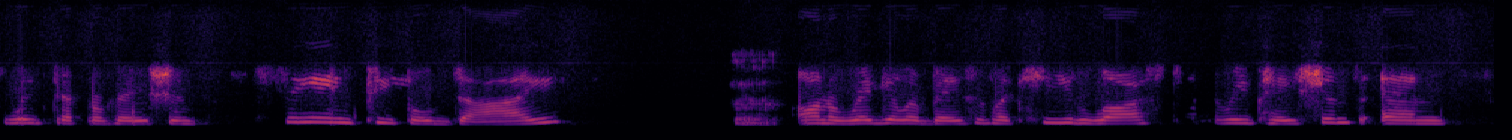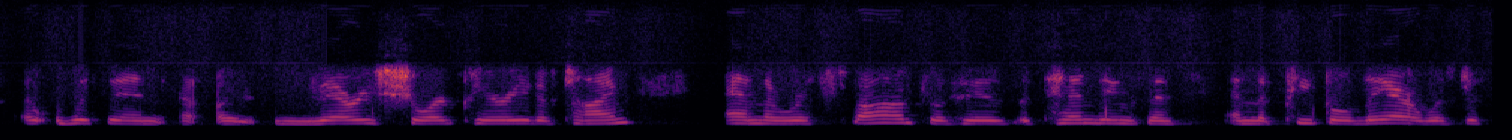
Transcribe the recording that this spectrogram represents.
sleep deprivation, seeing people die mm. on a regular basis, like he lost three patients, and uh, within a, a very short period of time, and the response of his attendings and, and the people there was just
